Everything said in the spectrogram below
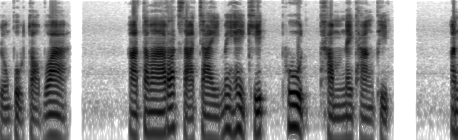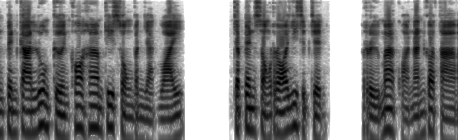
หลวงปู่ตอบว่า อาตมารักษาใจไม่ให้คิด พูดทำในทางผิด อันเป็นการล่วงเกินข้อห้ามที่ทรงบัญญัติไว้จะเป็น 227 หรือมากกว่านั้นก็ตาม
